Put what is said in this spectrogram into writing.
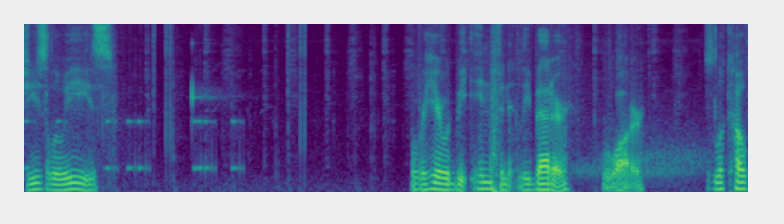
Jeez Louise. over here would be infinitely better for water. Just look how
